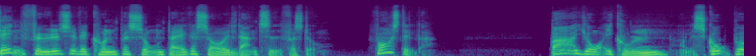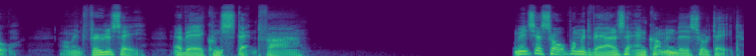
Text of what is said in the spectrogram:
Den følelse vil kun en person, der ikke har sovet i lang tid, forstå. Forestil dig. Bare jord i kulden og med sko på, og med en følelse af at være i konstant fare. Mens jeg sov på mit værelse, ankom en medsoldat.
